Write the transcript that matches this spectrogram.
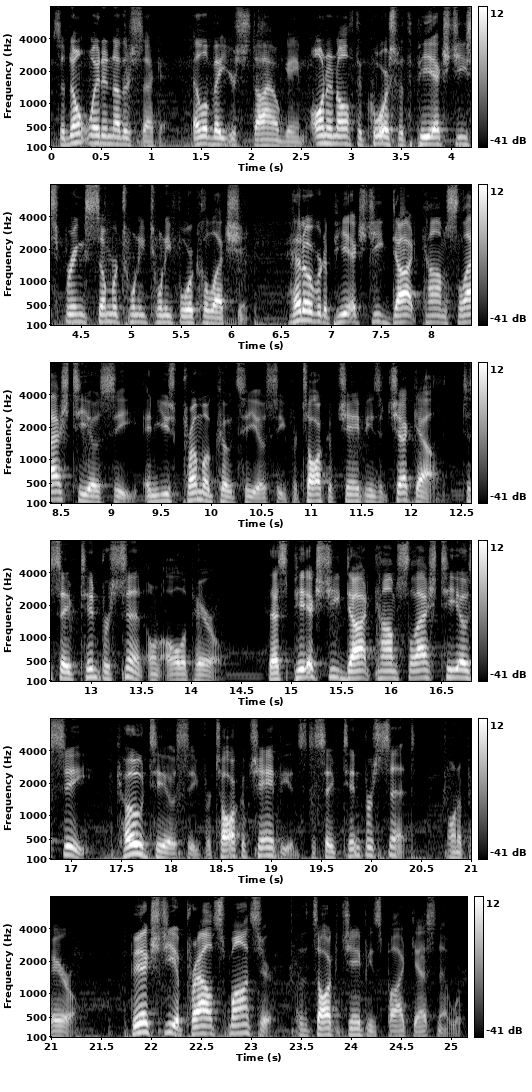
So don't wait another second. Elevate your style game on and off the course with the PXG Spring Summer 2024 collection. Head over to pxg.com slash TOC and use promo code TOC for Talk of Champions at checkout to save 10% on all apparel. That's pxg.com slash TOC, code TOC for Talk of Champions to save 10% on apparel. PXG, a proud sponsor of the Talk of Champions Podcast Network.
